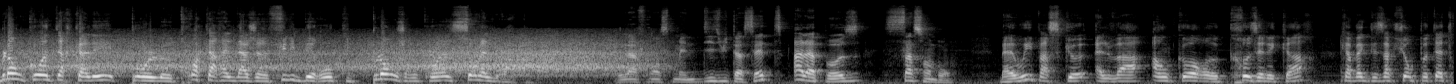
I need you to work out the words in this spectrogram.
Blanco intercalé pour le 3 carrel d'Agen Philippe Béraud qui plonge en coin sur l'aile droite. La France mène 18 à 7 à la pause, ça sent bon. Ben oui, parce qu'elle va encore euh, creuser l'écart, qu'avec des actions peut-être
